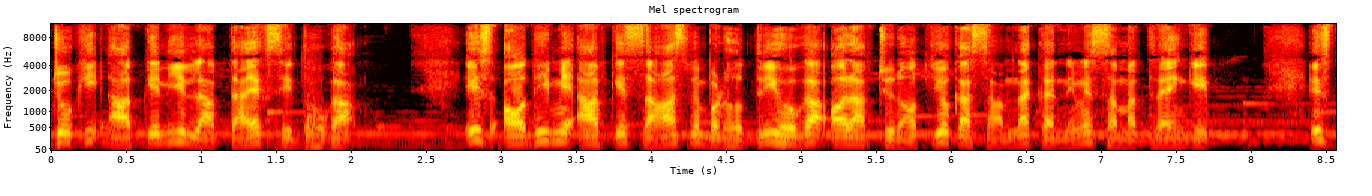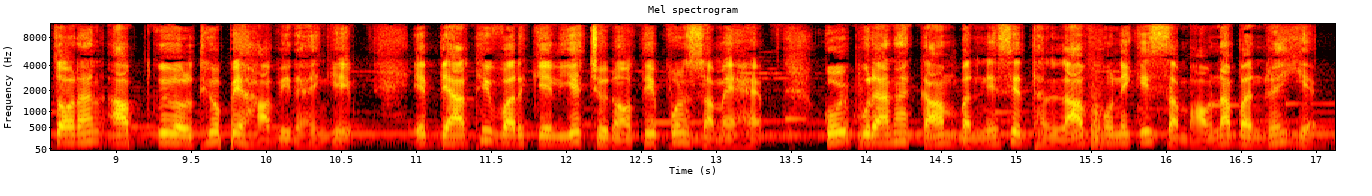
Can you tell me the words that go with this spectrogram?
जो कि आपके लिए लाभदायक सिद्ध होगा। इस अवधि में आपके साहस में बढ़ोतरी होगा और आप चुनौतियों का सामना करने में समर्थ रहेंगे। इस दौरान आप कुर्थियों पे हावी रहेंगे। विद्यार्थी वर्ग के लिए चुनौतीपूर्ण समय है। कोई पुराना काम बनने से धन लाभ होने की संभावना बन रही है।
